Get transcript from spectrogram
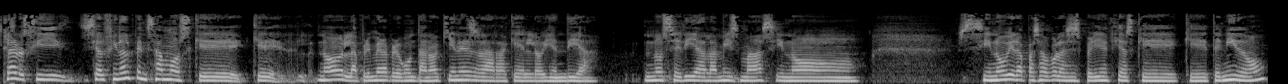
Claro, si, si al final pensamos que, que, no, la primera pregunta, ¿no? ¿Quién es la Raquel hoy en día? No sería la misma si no, si no hubiera pasado por las experiencias que, que he tenido,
